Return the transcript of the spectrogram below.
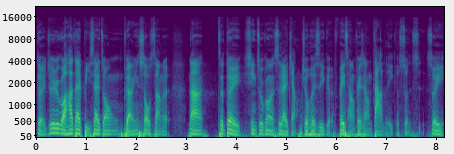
对，就是如果他在比赛中不小心受伤了，那。这对新竹工程师来讲，就会是一个非常非常大的一个损失，所以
